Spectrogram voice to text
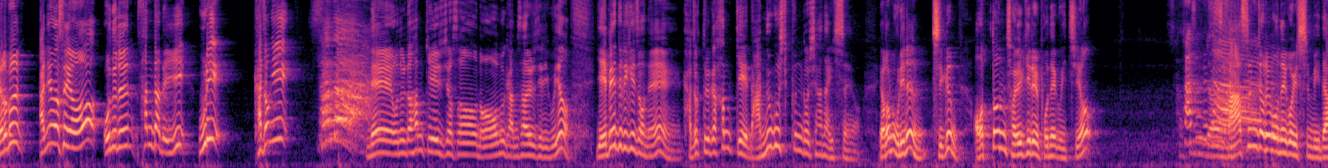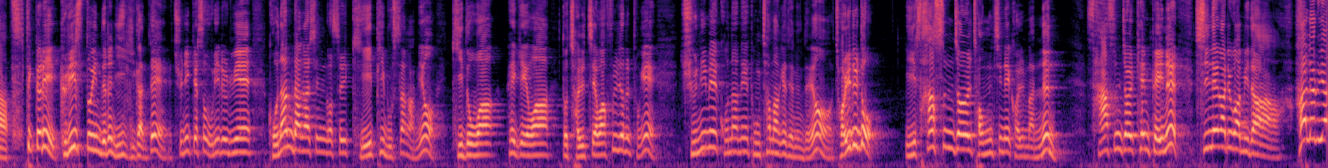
여러분 안녕하세요. 오늘은 산다데이 우리 가정이 산다. 네 오늘도 함께 해주셔서 너무 감사를 드리고요. 예배 드리기 전에 가족들과 함께 나누고 싶은 것이 하나 있어요. 여러분 우리는 지금 어떤 절기를 보내고 있지요? 사순절. 사순절을 보내고 있습니다. 특별히 그리스도인들은 이 기간 때 주님께서 우리를 위해 고난 당하신 것을 깊이 묵상하며 기도와 회개와 또 절제와 훈련을 통해 주님의 고난에 동참하게 되는데요. 저희들도 이 사순절 정신에 걸맞는 사순절 캠페인을 진행하려고 합니다. 할렐루야!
